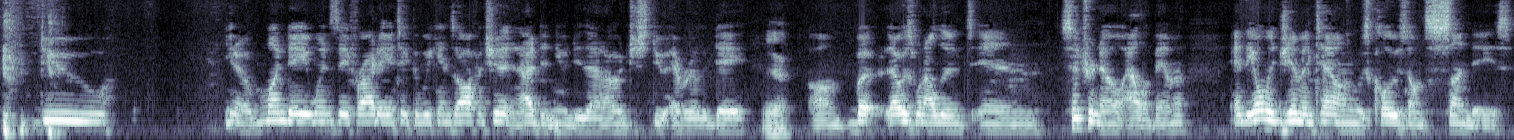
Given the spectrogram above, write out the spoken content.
do, you know, Monday, Wednesday, Friday, and take the weekends off and shit. And I didn't even do that. I would just do every other day. yeah, Um, but that was when I lived in Citronelle, Alabama, and the only gym in town was closed on Sundays.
